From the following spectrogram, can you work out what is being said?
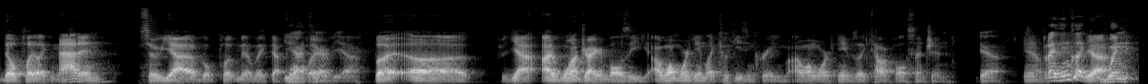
they'll play like Madden. So yeah, they'll put they'll make that four yeah, player. yeah. But uh yeah, I want Dragon Ball Z. I want more game like Cookies and Cream. I want more games like Towerfall Ascension. Yeah. You know. But I think like Yeah. when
